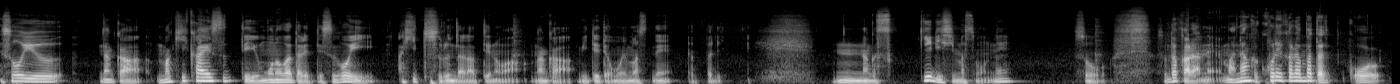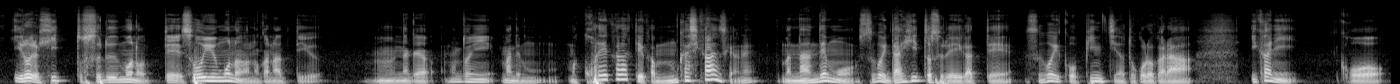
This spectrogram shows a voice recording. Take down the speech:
そういうなんか巻き返すっていう物語ってすごいヒットするんだなっていうのはなんか見てて思いますねやっぱり。うんなんかすっきりしますもんね。そう。だからねまあなんかこれからまたこういろいろヒットするものってそういうものなのかなっていう。うん、なんか本当にまあでも、まあ、これからっていうか昔からですけどね、まあ、何でもすごい大ヒットする映画ってすごいこうピンチのところからいかにこう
